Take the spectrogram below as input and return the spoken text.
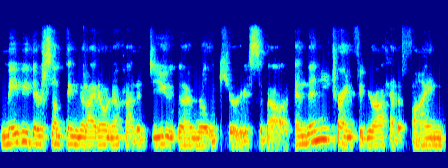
maybe there's something that i don't know how to do that i'm really curious about and then you try and figure out how to find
